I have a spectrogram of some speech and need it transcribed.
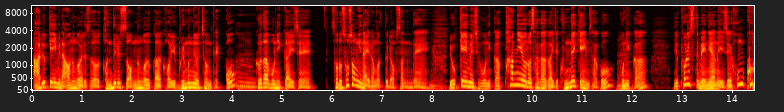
아류 게임이 나오는 거에 대해서 건드릴 수 없는 것과 거의 불문율처럼 됐고 음. 그러다 보니까 이제 서로 소송이나 이런 것들이 없었는데 음. 요 게임을 지금 보니까 팜 히어로 사가가 이제 국내 게임 사고 음. 보니까 이 포레스트 매니아는 이제 홍콩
